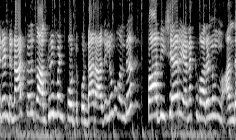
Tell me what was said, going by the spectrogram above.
இரண்டு நாட்களுக்கு அக்ரிமெண்ட் போட்டுக்கொண்டார். அதிலும் வந்து பாதி ஷேர் எனக்கு வரணும் அந்த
